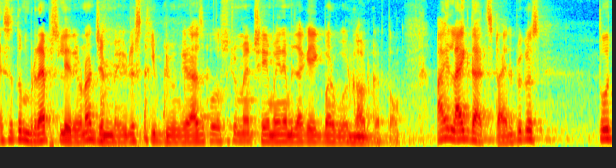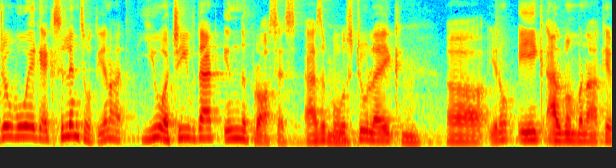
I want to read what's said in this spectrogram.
ऐसे तुम रेप्स ले रहे हो ना जिम में you just keep doing it as oppose to मैं छः महीने में जाके एक बार वर्कआउट करता हूँ। I like that style because तो जो वो एक एक्सेलेंस होती है ना you achieve that in the process as oppose to like you know एक एल्बम बना के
